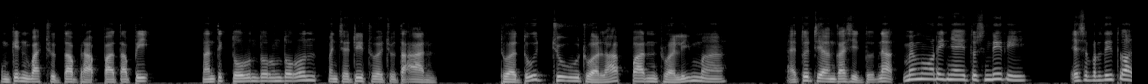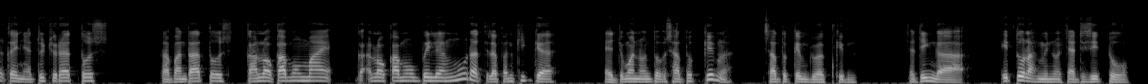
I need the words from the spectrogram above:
mungkin 4 juta berapa tapi nanti turun-turun-turun menjadi 2 jutaan 27, 28, 25 nah itu di angka situ nah memorinya itu sendiri ya seperti itu harganya 700 800 kalau kamu main kalau kamu pilih yang murah 8 giga. Ya cuman untuk satu game lah. Satu game dua game. Jadi nggak itulah minusnya di situ.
